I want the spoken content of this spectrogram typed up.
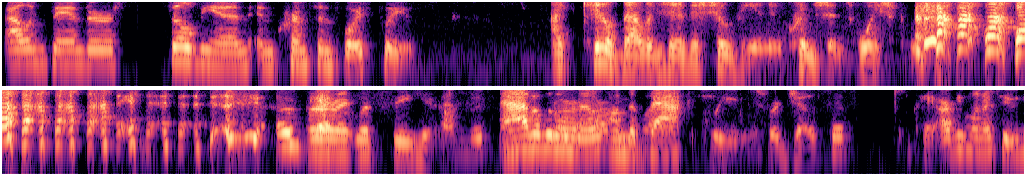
Alexander Sylvian in Crimson's voice, please? I killed Alexander Sylvian in Crimson's voice. please. okay. All right, let's see here. Add a little note on the back, RB102. please, for Joseph. Okay, RB102.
